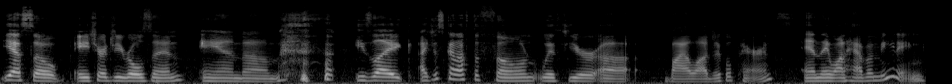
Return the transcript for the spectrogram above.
Yeah, so HRG rolls in and um, he's like, I just got off the phone with your uh, biological parents and they want to have a meeting.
